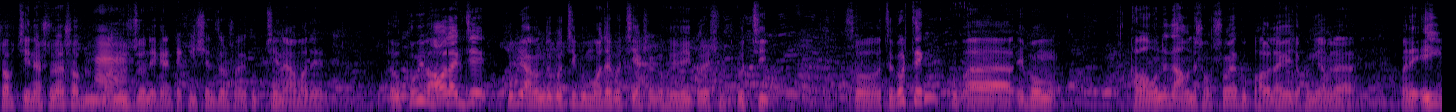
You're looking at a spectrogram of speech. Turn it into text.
সব চেনাশোনা সব হ্যাঁ। মানুষজন এখানে টেকনিশিয়ানসরা সবাই খুব চেনা আমাদের। তো খুবই ভালো লাগছে খুবই আনন্দ করছি খুব মজা করছি একসঙ্গে হই হই করে শ্যুট করছি। সো ইটস গুড থিং খুব আহ, এবং আমার মনে হয় আমাদের সবসময় খুব ভালো লাগে যখনই আমরা মানে এই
